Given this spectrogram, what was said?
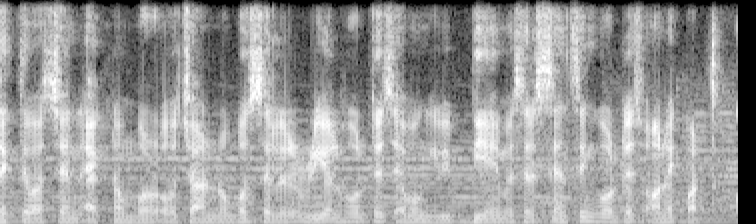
দেখতে পাচ্ছেন এক নম্বর ও চার নম্বর সেলের রিয়েল ভোল্টেজ এবং বিএমএস এর সেন্সিং ভোল্টেজ অনেক পার্থক্য।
